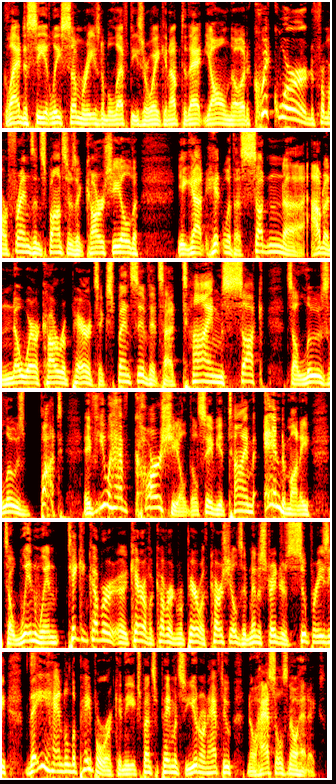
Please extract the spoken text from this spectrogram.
Glad to see at least some reasonable lefties are waking up to that. Y'all know it. A quick word from our friends and sponsors at Car Shield. You got hit with a sudden, uh, out of nowhere car repair. It's expensive. It's a time suck. It's a lose lose. But if you have Car Shield, they'll save you time and money. It's a win win. Taking cover, uh, care of a covered repair with Car Shield's administrators is super easy. They handle the paperwork and the expensive payments so you don't have to. No hassles, no headaches.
